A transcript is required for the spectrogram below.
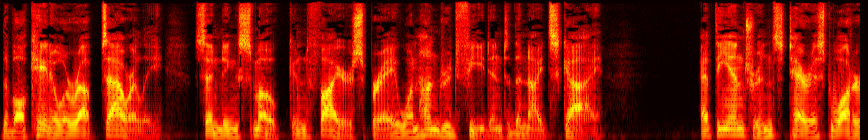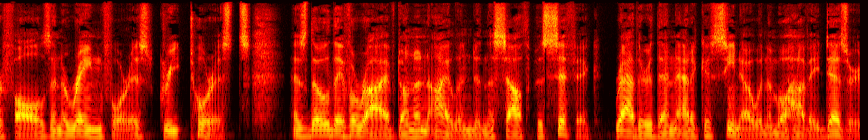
The volcano erupts hourly, sending smoke and fire spray 100 feet into the night sky. At the entrance, terraced waterfalls and a rainforest greet tourists as though they've arrived on an island in the South Pacific rather than at a casino in the Mojave Desert.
